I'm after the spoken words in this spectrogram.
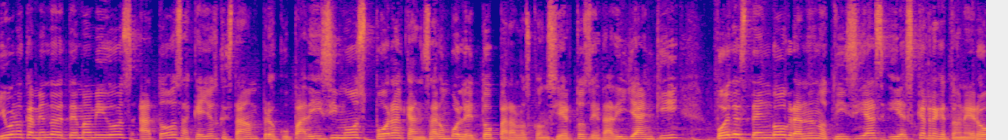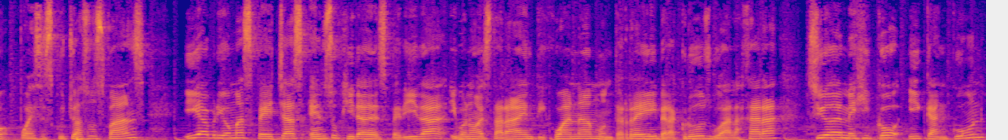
Y bueno, cambiando de tema amigos, a todos aquellos que estaban preocupadísimos por alcanzar un boleto para los conciertos de Daddy Yankee, pues les tengo grandes noticias y es que el reggaetonero pues escuchó a sus fans y abrió más fechas en su gira de despedida y bueno, estará en Tijuana, Monterrey, Veracruz, Guadalajara, Ciudad de México y Cancún.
